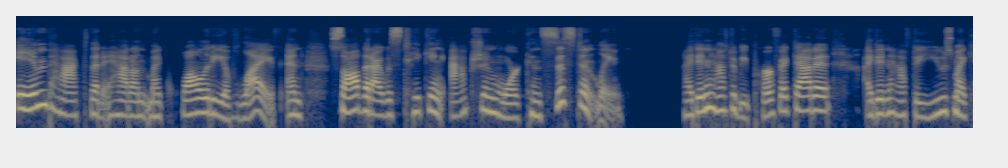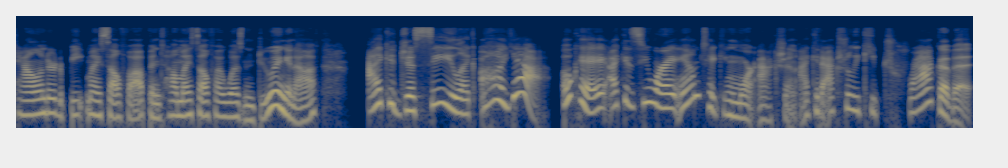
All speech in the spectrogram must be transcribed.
impact that it had on my quality of life and saw that I was taking action more consistently. I didn't have to be perfect at it. I didn't have to use my calendar to beat myself up and tell myself I wasn't doing enough. I could just see, like, oh, yeah, okay, I can see where I am taking more action. I could actually keep track of it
